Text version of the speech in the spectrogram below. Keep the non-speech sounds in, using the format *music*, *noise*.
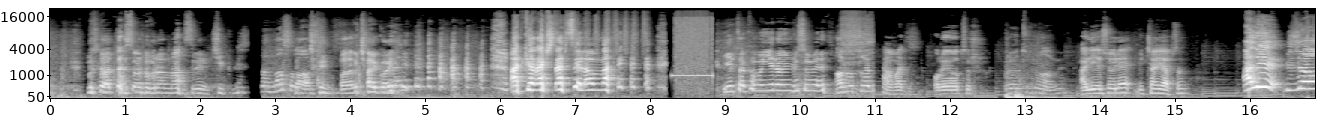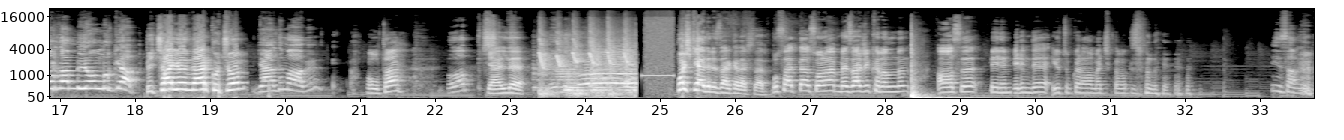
Bu saatten sonra buranın ağası benim. Çık. Biz nasıl abi? *laughs* Bana bir çay koy. Ben- *laughs* Arkadaşlar selamlar. *laughs* yeni takımın yeni oyuncusu benim. abi oturabilir. Tamam hadi. Oraya otur. Buraya oturdum abi. Ali'ye söyle bir çay yapsın. Ali bize oradan bir yolluk yap. Bir çay gönder koçum. Geldim abi. Olta Hop. geldi. Hoş geldiniz arkadaşlar. Bu saatten sonra Mezarcı kanalının ağası benim. Benim de YouTube kanalım açıklama kısmında. *laughs* İnsan bir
